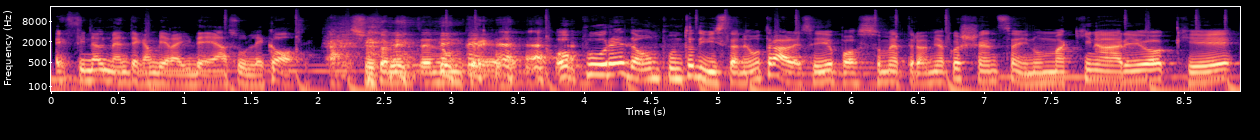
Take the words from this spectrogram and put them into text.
E finalmente cambierà idea sulle cose. Assolutamente non credo. Oppure da un punto di vista neutrale, se io posso mettere la mia coscienza in un macchinario che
